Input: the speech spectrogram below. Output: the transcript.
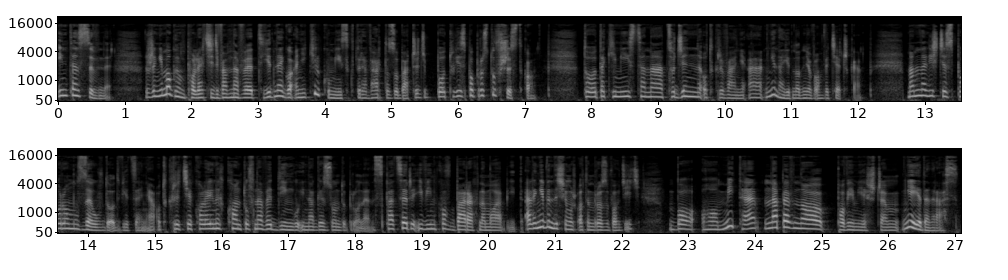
intensywny, że nie mogę polecić Wam nawet jednego ani kilku miejsc, które warto zobaczyć, bo tu jest po prostu wszystko. To takie miejsca na codzienne odkrywanie, a nie na jednodniową wycieczkę. Mam na liście sporo muzeów do odwiedzenia, odkrycie kolejnych kątów na Weddingu i na Gesundbrunnen, spacery i winko w barach na Moabit, ale nie będę się już o tym rozwodzić, bo o mitę na pewno powiem jeszcze nie jeden raz.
